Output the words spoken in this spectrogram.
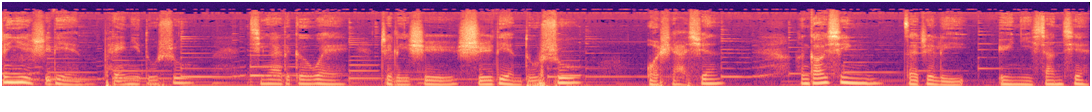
深夜十点陪你读书，亲爱的各位，这里是十点读书，我是雅轩，很高兴在这里与你相见。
